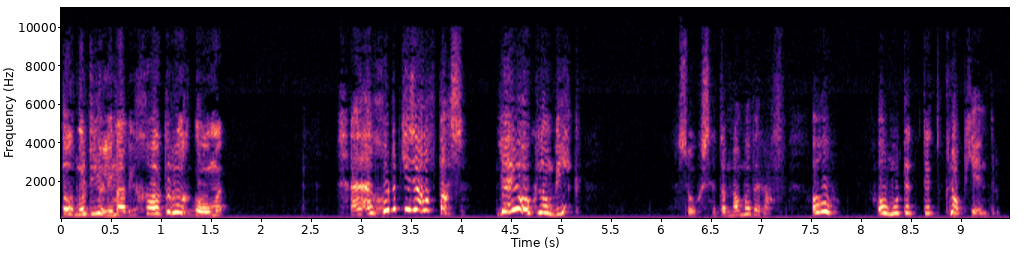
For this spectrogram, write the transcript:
Toch moeten jullie maar weer gauw terugkomen. En, en goed op jezelf passen. Jij ook, Lambiek. Zo, zet hem nou maar weer af. Oh, oh, moet ik dit knopje indrukken?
